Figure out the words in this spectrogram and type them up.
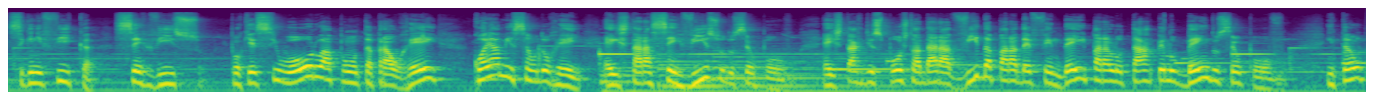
significa serviço, porque se o ouro aponta para o rei, qual é a missão do rei? É estar a serviço do seu povo, é estar disposto a dar a vida para defender e para lutar pelo bem do seu povo. Então,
